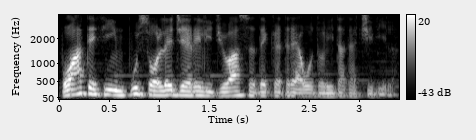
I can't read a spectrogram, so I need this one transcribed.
poate fi impus o lege religioasă de către autoritatea civilă.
